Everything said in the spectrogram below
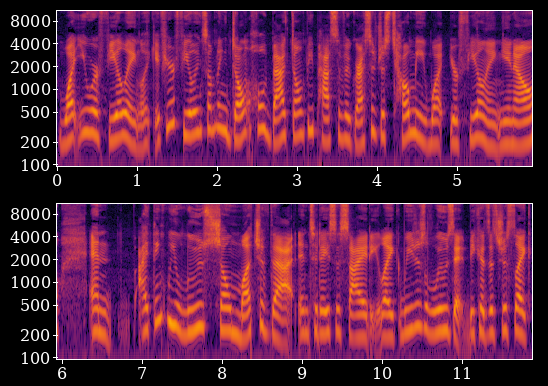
what you are feeling. Like, if you're feeling something, don't hold back. Don't be passive aggressive. Just tell me what you're feeling, you know? And I think we lose so much of that in today's society. Like, we just lose it because it's just like,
